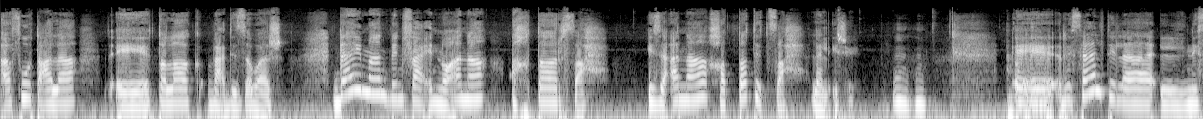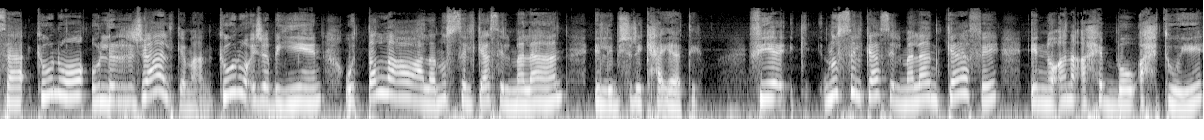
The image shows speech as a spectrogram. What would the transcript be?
أفوت على إيه طلاق بعد الزواج. دايما بنفع إنه أنا أختار صح إذا أنا خططت صح للإشي. رسالتي للنساء كونوا وللرجال كمان كونوا إيجابيين وتطلعوا على نص الكاس الملان اللي بشريك حياتي. في نص الكاس الملان كافي إنه أنا أحبه وأحتويه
